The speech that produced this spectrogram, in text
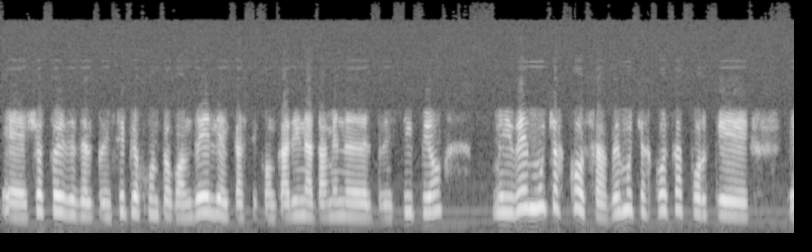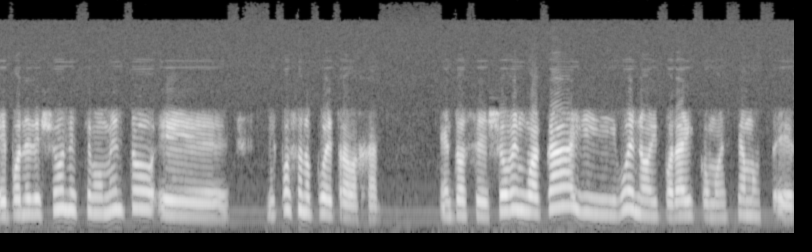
eh, yo estoy desde el principio junto con Delia y casi con Karina también desde el principio, y ves muchas cosas, ves muchas cosas porque, eh, ponele yo en este momento, eh, mi esposo no puede trabajar. Entonces yo vengo acá y bueno, y por ahí como decíamos, eh,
